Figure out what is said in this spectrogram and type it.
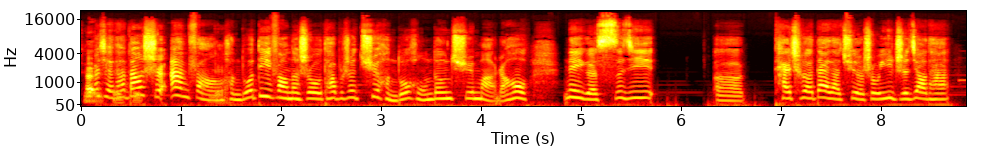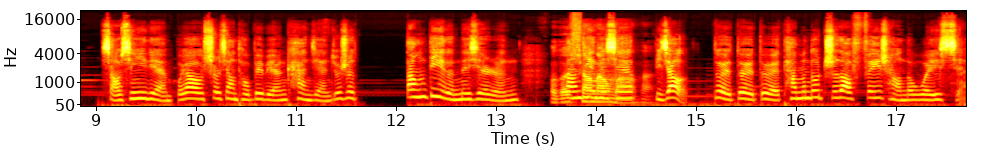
这而且他当时暗访很多地方的时候，他不是去很多红灯区嘛，然后那个司机，呃，开车带他去的时候，一直叫他小心一点，不要摄像头被别人看见。就是当地的那些人，当地那些。比较对对对，他们都知道非常的危险，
